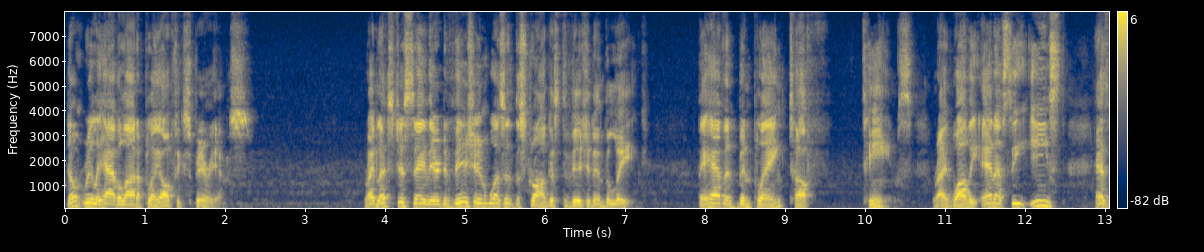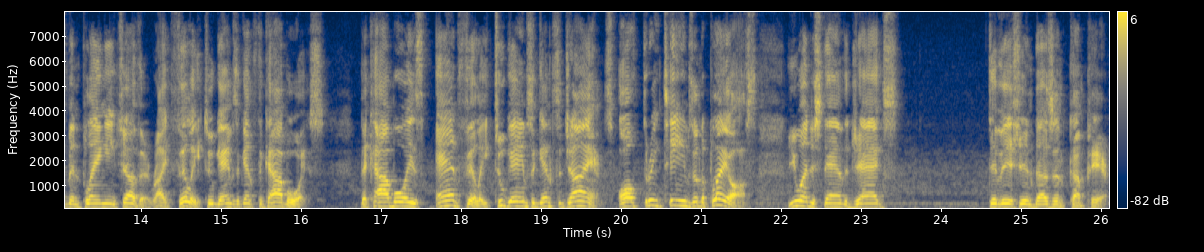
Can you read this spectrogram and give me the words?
don't really have a lot of playoff experience. Right? Let's just say their division wasn't the strongest division in the league. They haven't been playing tough teams right? While the NFC East has been playing each other, right? Philly, two games against the Cowboys. The Cowboys and Philly, two games against the Giants. All three teams in the playoffs. You understand the Jags division doesn't compare.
